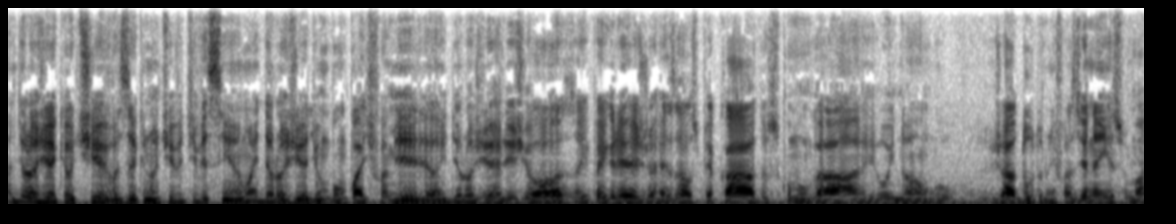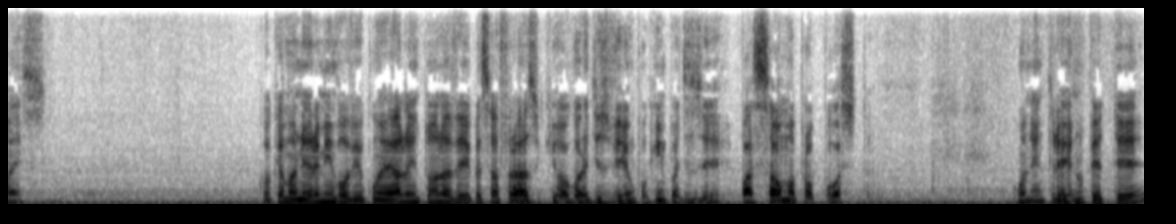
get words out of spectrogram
a ideologia que eu tive, vou dizer que não tive, tive sim uma ideologia de um bom pai de família, ideologia religiosa, ir para a igreja, rezar os pecados, comungar, ou não, já adulto não fazia nem isso mais. De qualquer maneira, me envolvi com ela, então ela veio com essa frase que eu agora desviei um pouquinho para dizer: passar uma proposta. Quando entrei no PT,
